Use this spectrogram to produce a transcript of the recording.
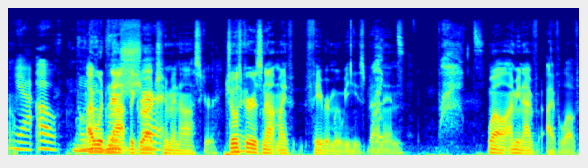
now. yeah. Oh. I would not begrudge sure. him an Oscar. Joker is not my f- favorite movie he's been in. What? Well, I mean, I've I've loved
